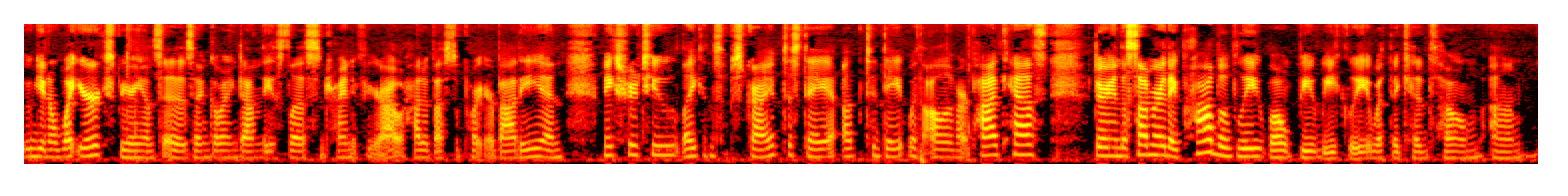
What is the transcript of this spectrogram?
you know what your experience is and going down these lists and trying to figure out how to best support your body and make sure to like and subscribe to stay up to date with all of our podcasts during the summer they probably won't be weekly with the kids home um,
